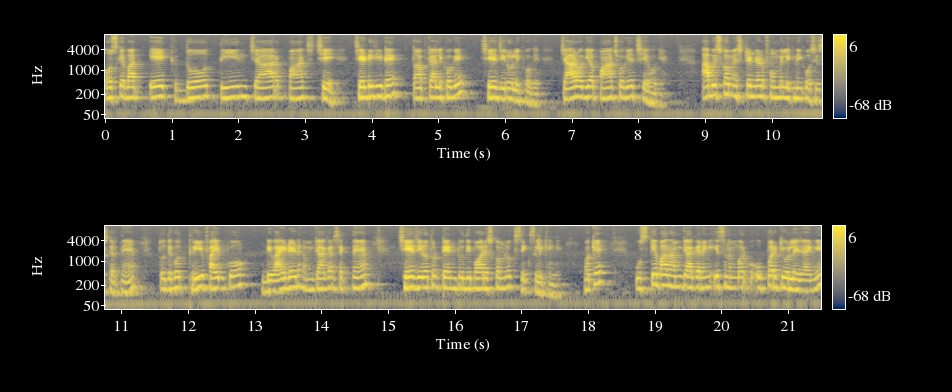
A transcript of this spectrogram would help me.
और उसके बाद एक, दो, तीन, चार, पाँच छः छः डिजिट है तो आप क्या लिखोगे? छः ज़ीरो लिखोगे। चार हो गया, पाँच हो गया छः हो गया। अब इसको हम स्टैंडर्ड फॉर्म में लिखने की कोशिश करते हैं। तो देखो थ्री फाइव को डिवाइडेड हम क्या कर सकते हैं? छः ज़ीरो तो टेन टू दी पावर इसको हम लोग सिक्स लिखेंगे। ओके उसके बाद हम क्या करेंगे, इस नंबर को ऊपर की ओर ले जाएँगे।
